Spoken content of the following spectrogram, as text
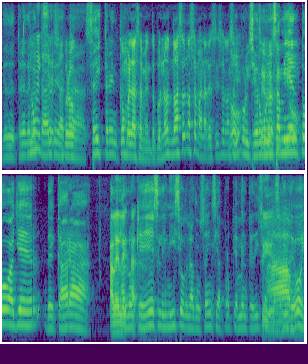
desde 3 de la tarde exceso. hasta Pero, 6.30. Como el lanzamiento. Pero no, no hace una semana que se hizo el Sí, lanzamiento. pero hicieron un repitió. lanzamiento ayer de cara A la lo a- que es el inicio de la docencia propiamente dicho Sí, a exacto. partir de Ah, hoy.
